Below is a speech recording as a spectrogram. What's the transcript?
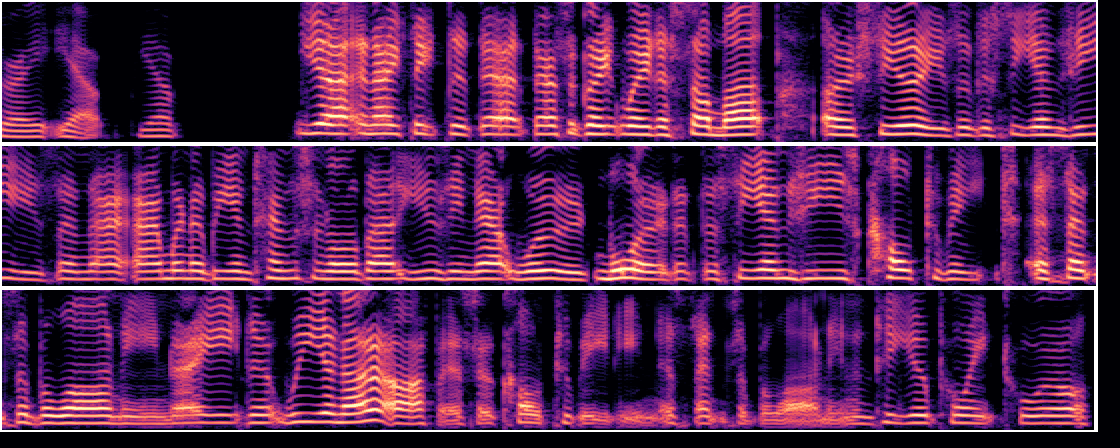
right? Yep, yep. Yeah, and I think that, that that's a great way to sum up our series of the CNGs. And I, I'm going to be intentional about using that word more that the CNGs cultivate a sense of belonging, right? That we in our office are cultivating a sense of belonging. And to your point, Toral,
